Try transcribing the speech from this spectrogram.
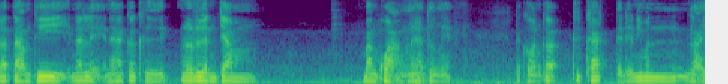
ก็ตามที่นั่นแหละนะฮะก็คือเรือนจำบางขวางนะฮะตรงนี้ แต่ก่อนก็คึกคัก แต่เดี๋ยวนี้มันหลาย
